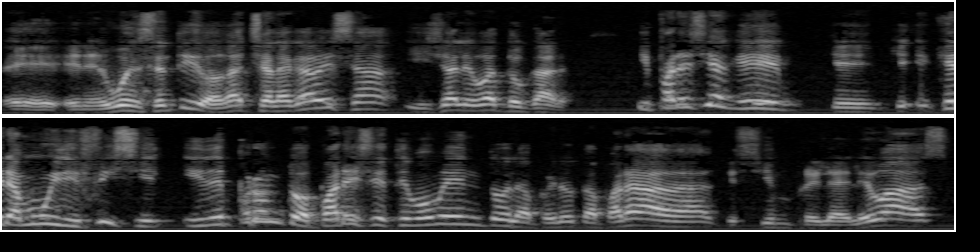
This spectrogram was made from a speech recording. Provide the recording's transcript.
en el buen sentido, agacha la cabeza y ya le va a tocar y parecía que, era muy difícil, y de pronto aparece este momento, la pelota parada, que siempre la elevás,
